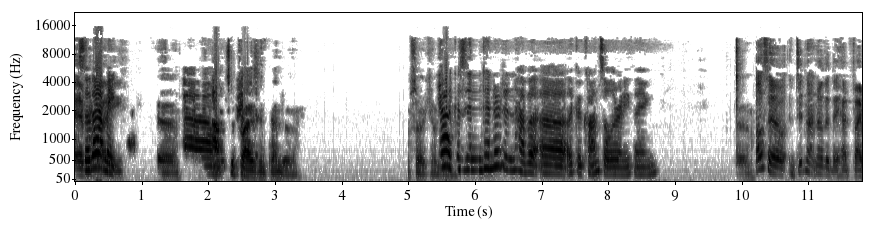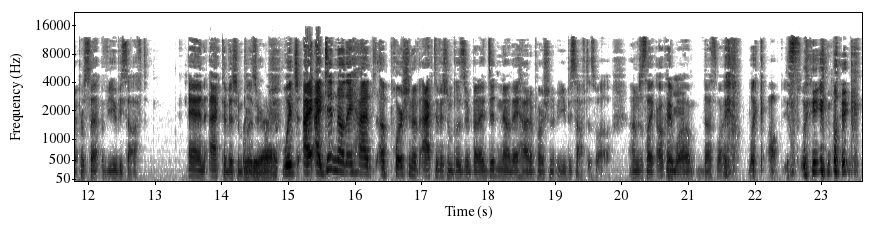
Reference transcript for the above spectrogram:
So that Everybody- makes- yeah. um, I'm surprised Nintendo. I'm sorry, Kelly. yeah, because Nintendo didn't have a uh, like a console or anything. Also, did not know that they had five percent of Ubisoft and Activision Blizzard. that. Which I, I did know they had a portion of Activision Blizzard, but I didn't know they had a portion of Ubisoft as well. I'm just like, okay, well, that's why, like, obviously, like,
